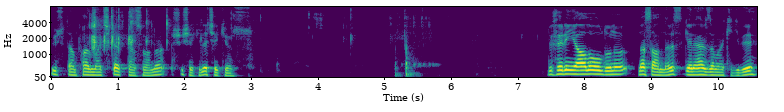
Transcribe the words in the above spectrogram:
Üstten parmağı çıkarttıktan sonra şu şekilde çekiyoruz. Lüferin yağlı olduğunu nasıl anlarız? Gene her zamanki gibi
